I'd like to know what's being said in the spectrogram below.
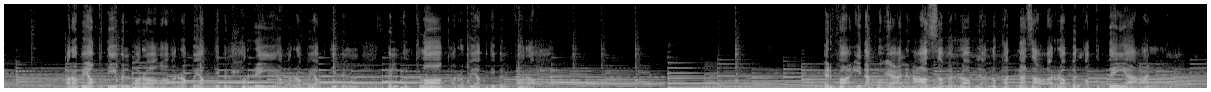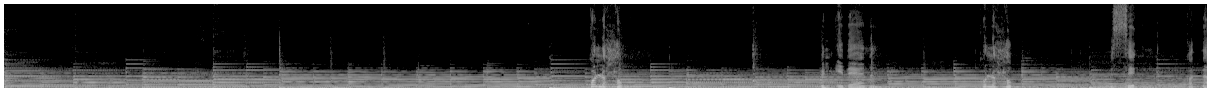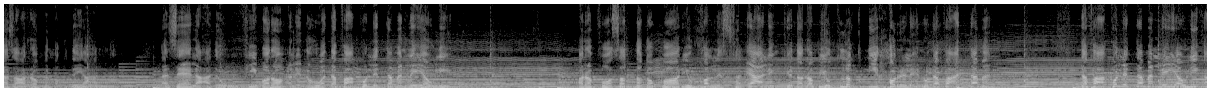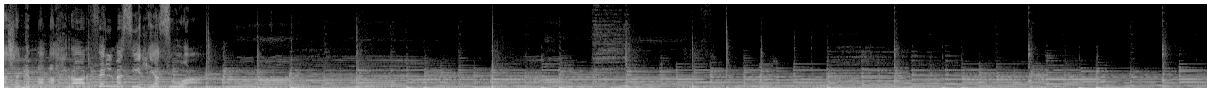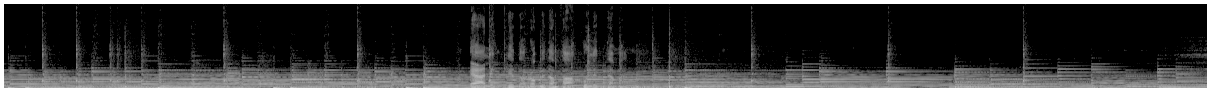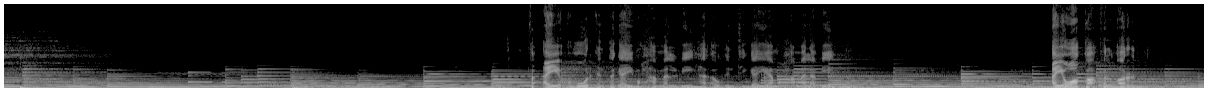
الرب يقضي بالبراءة الرب يقضي بالحرية الرب يقضي بال... بالإطلاق الرب يقضي بالفرح. ارفع إيدك واعلن عظم الرب لأنه قد نزع الرب الأقضية عني. كل حكم بالإدانة نزع الرب الأقضية عنا. أزال عدوي. في براءة لأن هو دفع كل الثمن ليا وليك. الرب في وسطنا جبار يخلص. فاعلن كده الرب يطلقني حر لأنه دفع الثمن. دفع كل الثمن ليا وليك عشان نبقى أحرار في المسيح يسوع. أي واقع في الأرض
